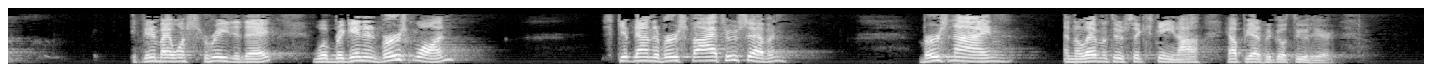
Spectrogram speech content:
if anybody wants to read today, we'll begin in verse 1, skip down to verse 5 through 7, verse 9, and 11 through 16. I'll help you as we go through here.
